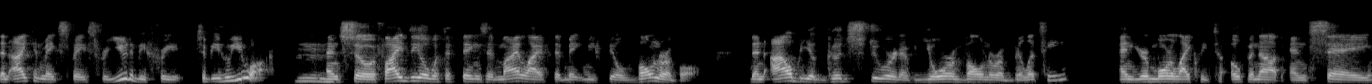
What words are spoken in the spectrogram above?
then I can make space for you to be free to be who you are. Mm. And so if I deal with the things in my life that make me feel vulnerable, then I'll be a good steward of your vulnerability. And you're more likely to open up and say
